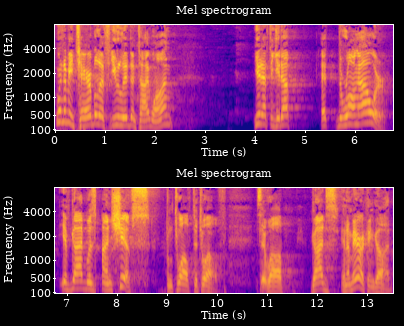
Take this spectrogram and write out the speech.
Wouldn't it be terrible if you lived in Taiwan? You'd have to get up at the wrong hour if God was on shifts from 12 to 12. You say, well, God's an American God.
